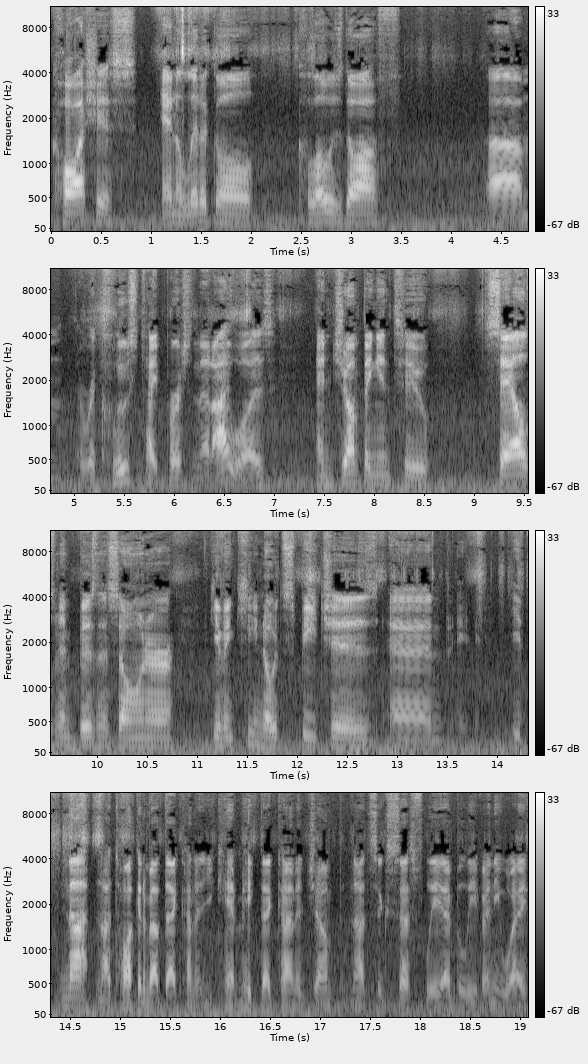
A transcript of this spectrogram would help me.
cautious, analytical, closed off, um, recluse type person that I was and jumping into salesman, business owner, giving keynote speeches, and not not talking about that kind of. You can't make that kind of jump, not successfully, I believe. Anyway,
